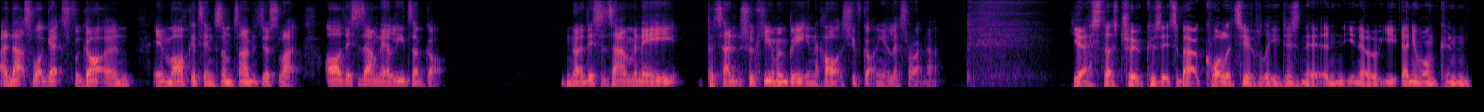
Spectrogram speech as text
and that's what gets forgotten in marketing sometimes it's just like oh this is how many leads i've got no, this is how many potential human beating hearts you've got on your list right now. Yes, that's true because it's about quality of lead, isn't it? And you know, anyone can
